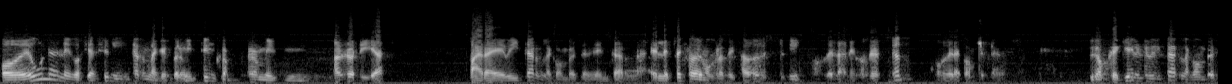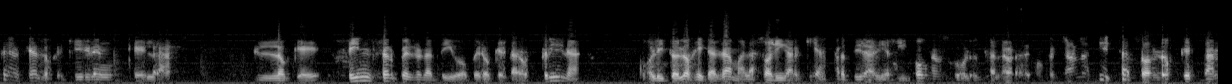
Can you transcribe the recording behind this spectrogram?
o de una negociación interna que permitió incorporar mayorías para evitar la competencia interna. El efecto democratizador es el mismo, de la negociación o de la competencia los que quieren evitar la competencia, los que quieren que las, lo que sin ser peyorativo, pero que la doctrina politológica llama las oligarquías partidarias impongan su voluntad a la hora de confeccionar las listas, son los que están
